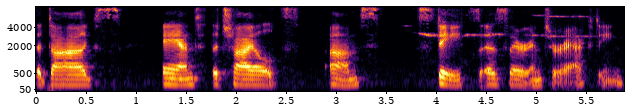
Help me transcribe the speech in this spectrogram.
the dogs and the child's um, states as they're interacting.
